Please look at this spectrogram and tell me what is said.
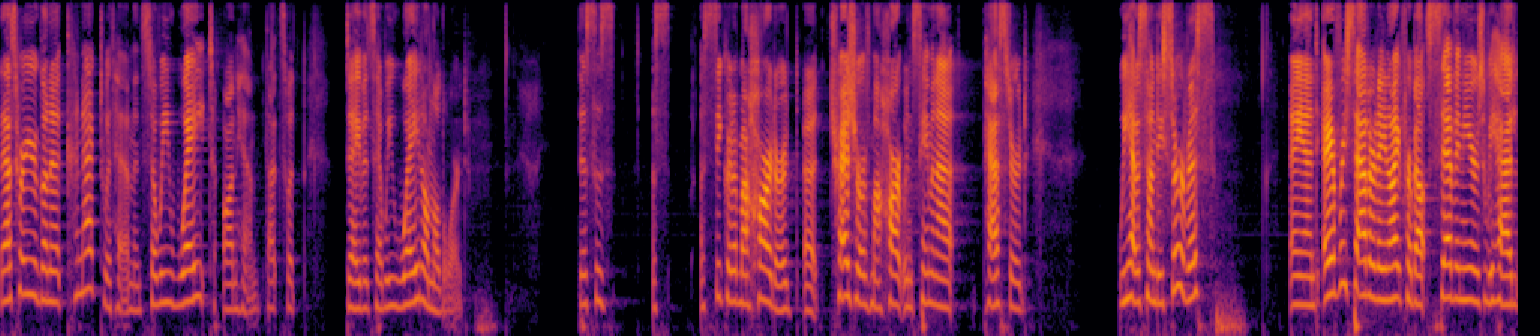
That's where you're going to connect with Him. And so we wait on Him. That's what David said. We wait on the Lord. This is a, a secret of my heart or a, a treasure of my heart. When Sam and I pastored, we had a Sunday service. And every Saturday night for about seven years, we had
